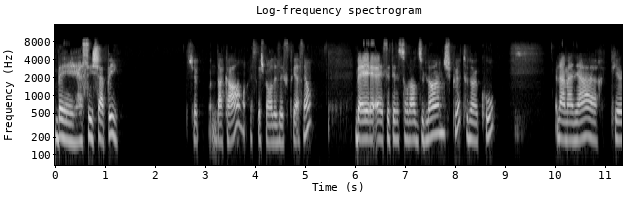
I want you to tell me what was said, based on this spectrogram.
ben, elle s'est échappée. Je d'accord, est-ce que je peux avoir des explications? Ben, c'était sur l'heure du lunch, puis tout d'un coup, la manière que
